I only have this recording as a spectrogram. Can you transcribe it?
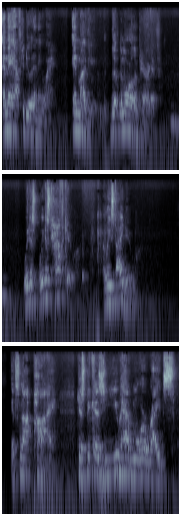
and they have to do it anyway. In my view, the, the moral imperative. Mm-hmm. We just we just have to. At least I do. It's not pie. Just because you have more rights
